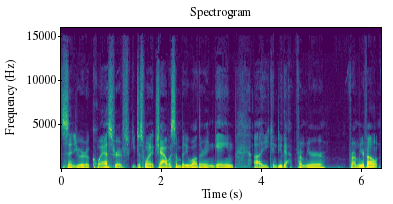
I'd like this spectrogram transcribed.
send you a request, or if you just want to chat with somebody while they're in game, uh, you can do that from your from your phone.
